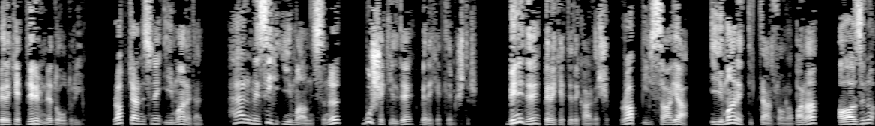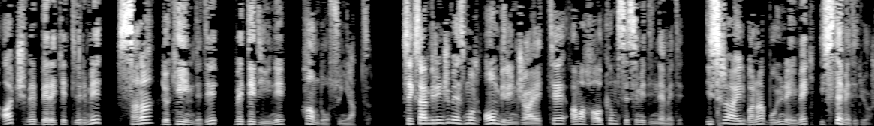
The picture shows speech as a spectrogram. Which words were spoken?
bereketlerimle doldurayım. Rab kendisine iman eden her Mesih imanlısını bu şekilde bereketlemiştir. Beni de bereketledi kardeşim. Rab İsa'ya iman ettikten sonra bana ağzını aç ve bereketlerimi sana dökeyim dedi ve dediğini hamdolsun yaptı. 81. mezmur 11. ayette ama halkım sesimi dinlemedi. İsrail bana boyun eğmek istemedi diyor.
